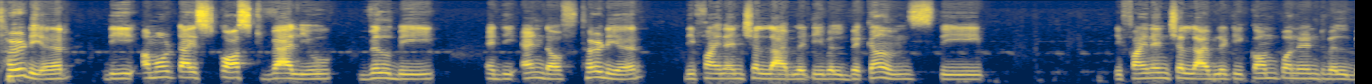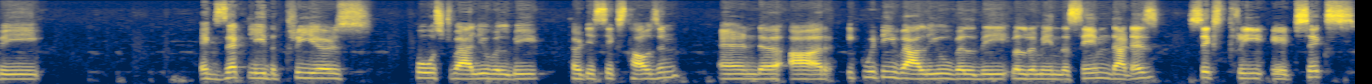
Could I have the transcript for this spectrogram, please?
third year, the amortized cost value will be at the end of third year, the financial liability will becomes the the financial liability component will be exactly the three years post value will be 36,000 and uh, our equity value will be will remain the same that is 6386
